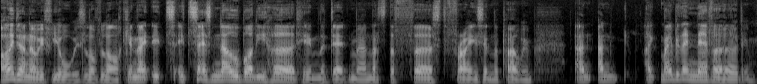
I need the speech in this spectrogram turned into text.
I don't know if you always love Larkin. It's, it says nobody heard him, the dead man. That's the first phrase in the poem. And, and I, maybe they never heard him.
